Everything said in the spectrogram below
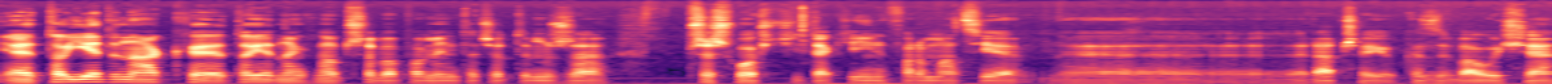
e, to jednak, e, to jednak no, trzeba pamiętać o tym, że w przeszłości takie informacje e, raczej okazywały się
